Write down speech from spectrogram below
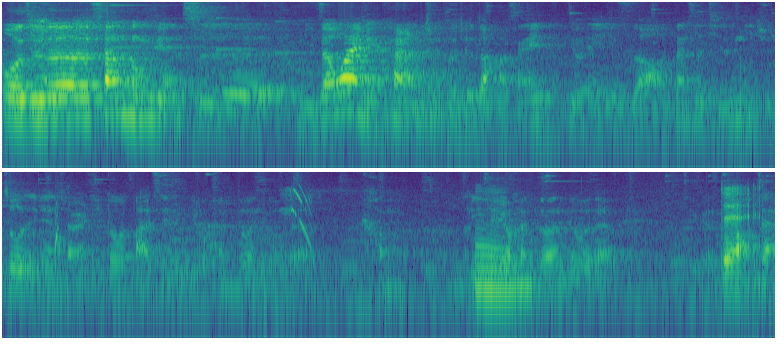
我觉得相同点是，你在外面看上去会觉得好像哎有点意思哦，但是其实你去做这件事儿，你都会发现有很多很多的坑，并且有很多很多的这个挑战。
